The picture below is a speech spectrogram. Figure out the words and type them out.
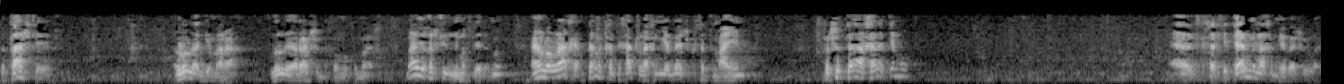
בפשטה, לא לגמרא, לא לרש"י בכל מקומש. מה היו חסרים למחסר? אין לו לחם, תן לך חתיכת לחם יבש וקצת מים, פשוט אחרת ימות. קצת יותר מלחם יבש אולי.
